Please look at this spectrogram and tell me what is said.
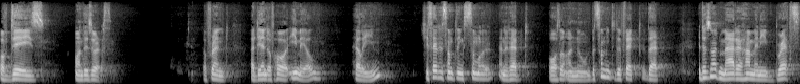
of days on this earth. A friend at the end of her email, Helene, she said it's something similar, and it had author unknown, but something to the effect that it does not matter how many breaths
